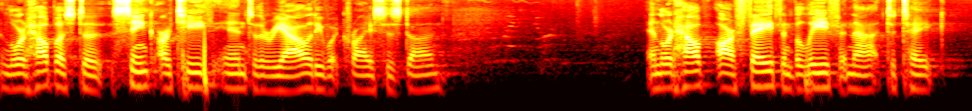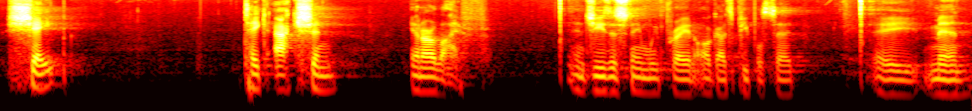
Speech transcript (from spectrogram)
Lord, help us to sink our teeth into the reality of what Christ has done. And Lord, help our faith and belief in that to take shape, take action in our life. In Jesus' name we pray, and all God's people said, Amen.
